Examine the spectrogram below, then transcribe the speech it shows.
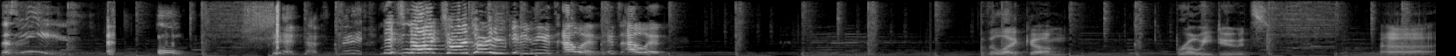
That's me. Oh, shit, that's me! It's not Georgia, are you kidding me? It's Ellen. It's Ellen. The like um broy dudes. Uh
